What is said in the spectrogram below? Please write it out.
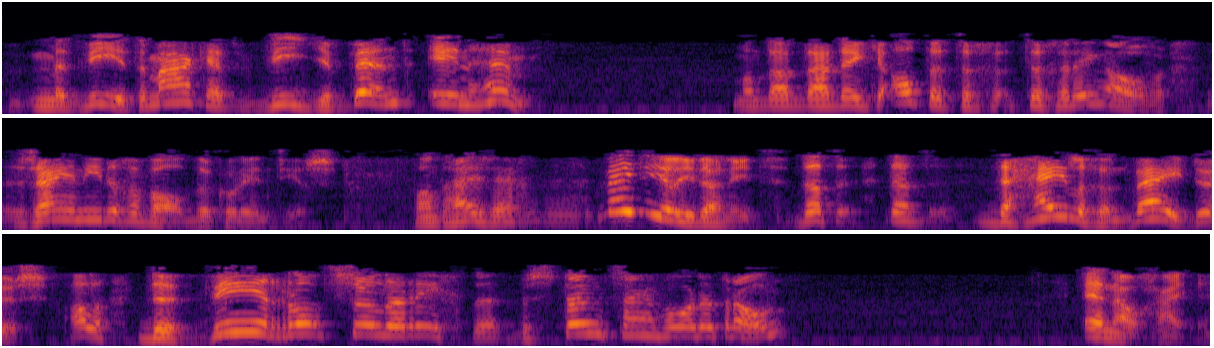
met wie je te maken hebt, wie je bent in hem. Want daar, daar denk je altijd te, te gering over. Zij in ieder geval, de Corinthiërs. Want hij zegt, weten jullie dan niet? Dat, dat de heiligen, wij dus, alle, de wereld zullen richten, bestemd zijn voor de troon. En nou ga je.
